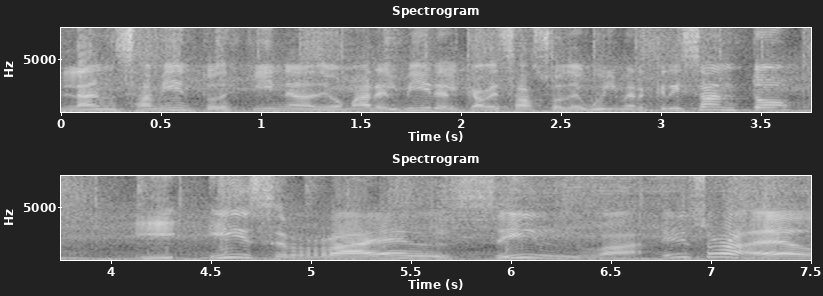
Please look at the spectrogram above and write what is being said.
Lanzamiento de esquina de Omar Elvira, el cabezazo de Wilmer Crisanto y Israel Silva. Israel.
